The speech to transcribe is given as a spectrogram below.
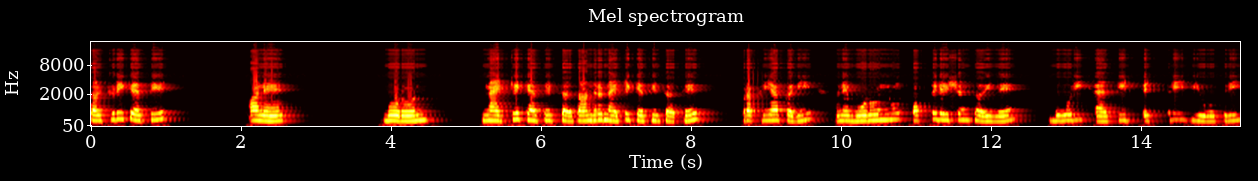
સલ્ફ્યુરિક એસિડ અને બોરોન નાઇટ્રિક એસિડ, સાંદ્ર નાઇટ્રિક એસિડ સાથે પ્રક્રિયા કરી અને બોરોનનું ઓક્સિડેશન થઈને boric acid H three B O three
